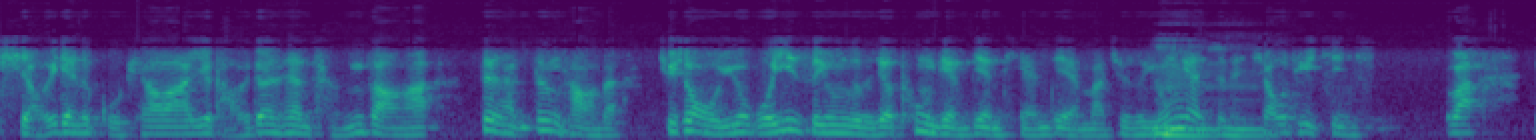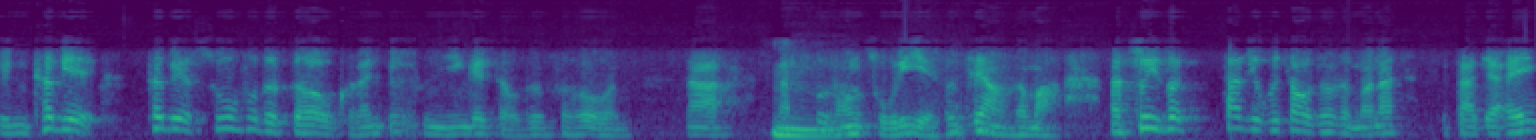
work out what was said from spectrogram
小一点的股票啊，又讨一段时间成长啊，这是很正常的。就像我用我一直用的叫痛点变甜点嘛，就是永远只能交替进行，对吧？就你特别特别舒服的时候，可能就是你应该走的时候。那那市场主力也是这样的嘛？那所以说它就会造成什么呢？大家哎，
